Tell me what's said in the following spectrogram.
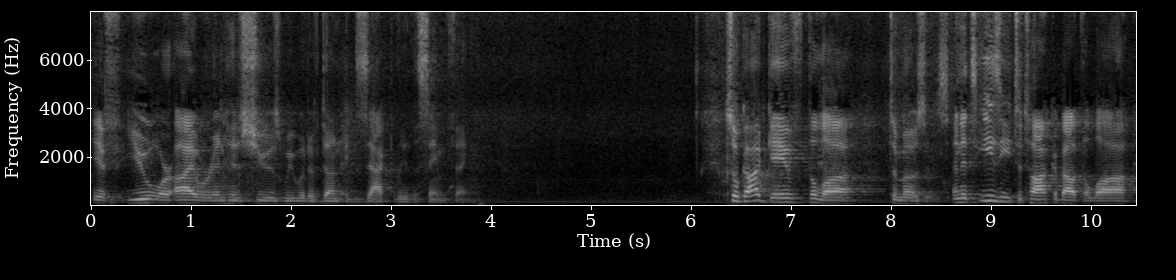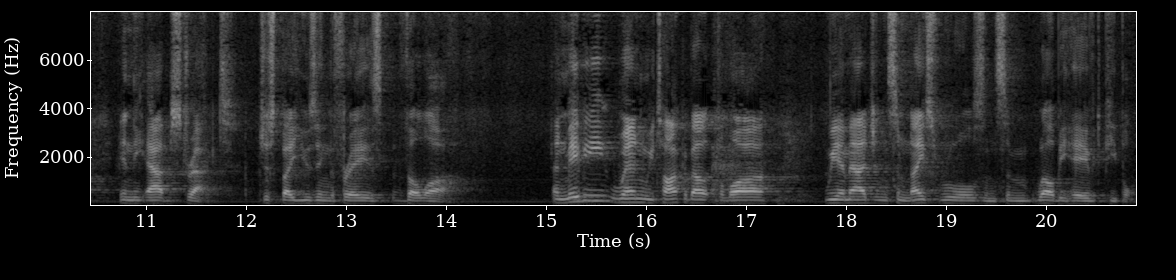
if you or I were in his shoes, we would have done exactly the same thing. So God gave the law to Moses. And it's easy to talk about the law in the abstract just by using the phrase the law. And maybe when we talk about the law, we imagine some nice rules and some well behaved people.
